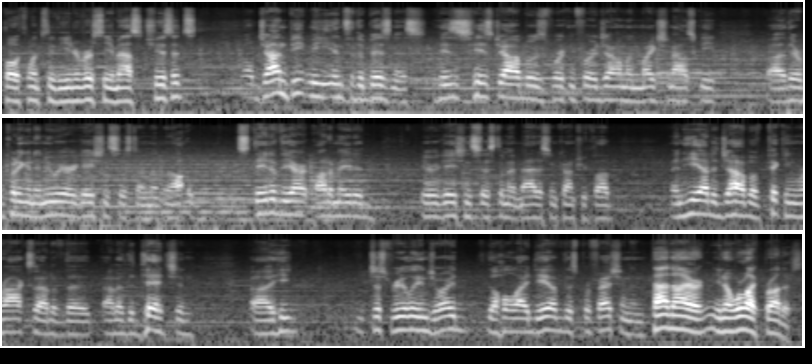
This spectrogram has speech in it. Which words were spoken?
both went to the University of Massachusetts. Well, Jon beat me into the business. His, his job was working for a gentleman, Mike Chrzanowski. Uh, they were putting in a new irrigation system, a state-of-the-art automated irrigation system at Madison Country Club. And he had a job of picking rocks out of the, out of the ditch. And uh, he just really enjoyed the whole idea of this profession. And Pat and I are, you know, we're like brothers.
